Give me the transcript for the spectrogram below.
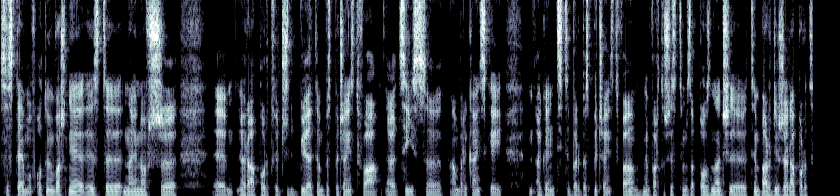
systemów. O tym właśnie jest e, najnowszy raport, czy biletem bezpieczeństwa e, CIS, e, amerykańskiej agencji cyberbezpieczeństwa. Warto się z tym zapoznać, tym bardziej, że raport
